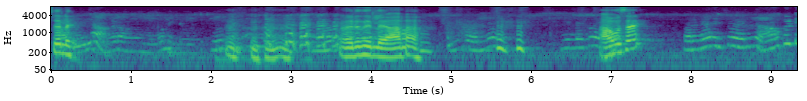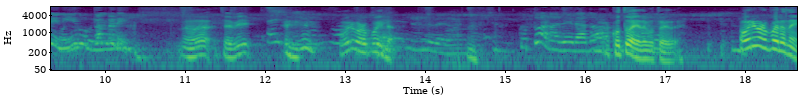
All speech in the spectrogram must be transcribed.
ചെല്ല്. വരുന്നില്ല? ആ. ആവൂസേ? അതെ ചെവി. ഒരു കുഴപ്പമില്ല. കുത്തുവായത് കുത്തുവായത് ഒരു കുഴപ്പമില്ലെന്നേ.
